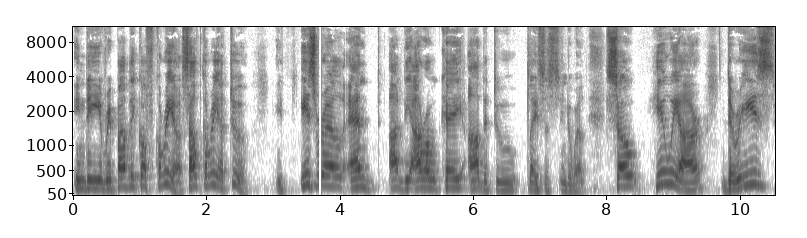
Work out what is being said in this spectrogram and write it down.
in the Republic of Korea, South Korea too. It, Israel and uh, the ROK are the two places in the world. So here we are. There is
